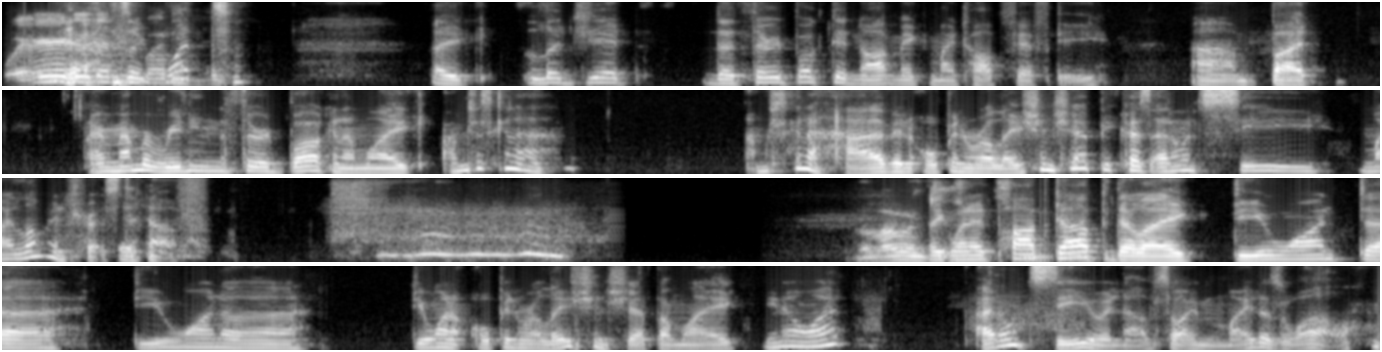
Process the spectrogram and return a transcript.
Where yeah, did it's like what go? like legit the third book did not make my top 50 um but i remember reading the third book and i'm like i'm just gonna i'm just gonna have an open relationship because i don't see my love interest enough like when it popped up they're like do you want uh do you want a do you want an open relationship i'm like you know what i don't see you enough so i might as well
